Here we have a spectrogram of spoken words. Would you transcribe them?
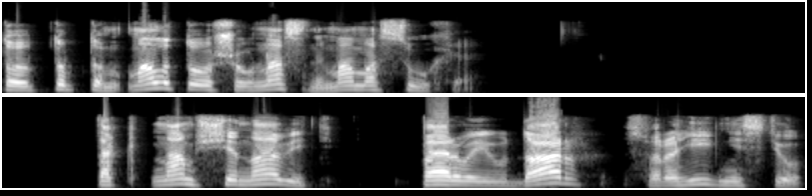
То, тобто, мало того, що у нас нема масухи. Так нам ще навіть перший удар з вирогідністю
